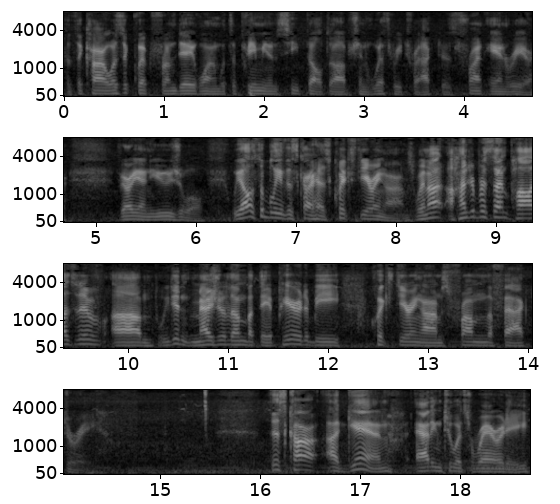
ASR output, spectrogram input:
that the car was equipped from day one with the premium seatbelt option with retractors, front and rear. Very unusual. We also believe this car has quick steering arms. We're not 100% positive. Um, we didn't measure them, but they appear to be quick steering arms from the factory. This car, again, adding to its rarity,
